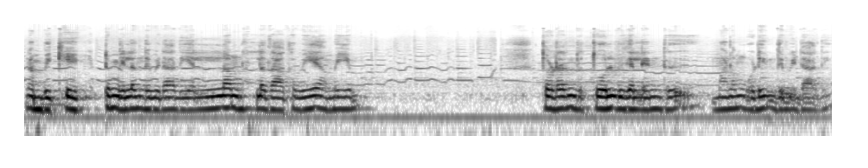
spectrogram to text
நம்பிக்கையை மட்டும் இழந்து விடாது எல்லாம் நல்லதாகவே அமையும். தொடர்ந்து தோல்விகள் என்று மனம் ஒடிந்து விடாதே.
